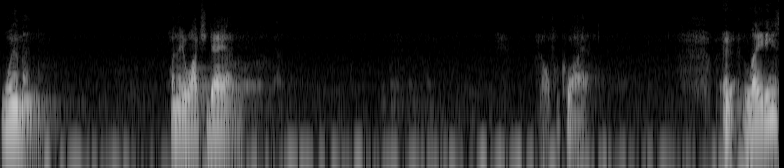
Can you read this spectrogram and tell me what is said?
women when they watch dad. Awful quiet. Uh, ladies,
